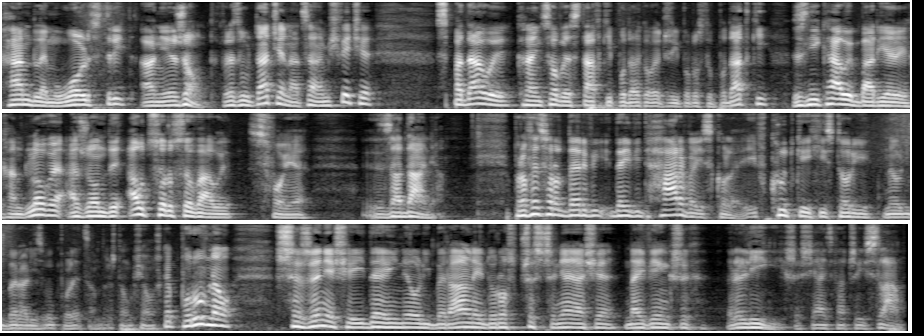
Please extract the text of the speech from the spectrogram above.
handlem Wall Street, a nie rząd. W rezultacie na całym świecie spadały krańcowe stawki podatkowe, czyli po prostu podatki, znikały bariery handlowe, a rządy outsourcowały swoje zadania. Profesor David Harvey z kolei w krótkiej historii neoliberalizmu, polecam zresztą książkę, porównał szerzenie się idei neoliberalnej do rozprzestrzeniania się największych religii chrześcijaństwa czy islamu.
